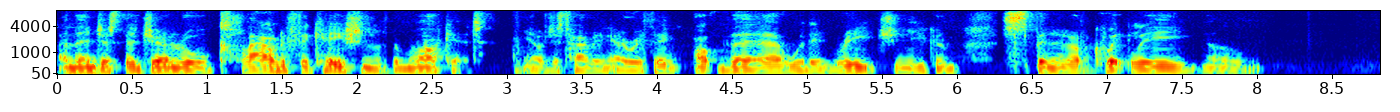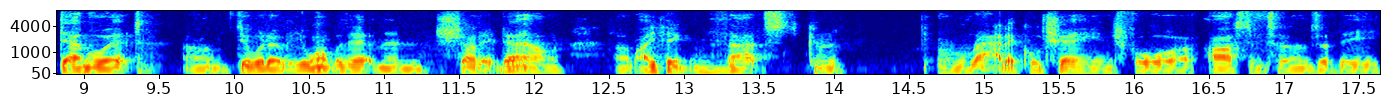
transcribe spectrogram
and then just the general cloudification of the market, you know, just having everything up there within reach and you can spin it up quickly, you know, demo it, um, do whatever you want with it and then shut it down Um, I think that's kind of a radical change for us in terms of the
